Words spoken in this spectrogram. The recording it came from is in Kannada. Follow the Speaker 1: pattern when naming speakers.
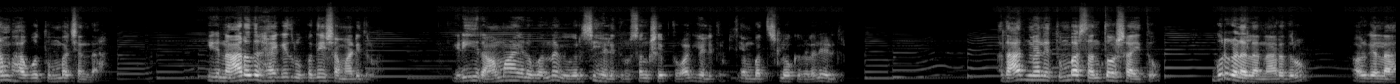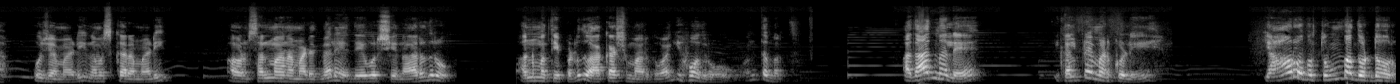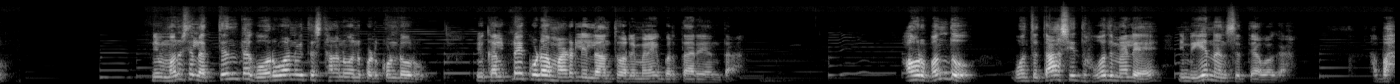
Speaker 1: ಪ್ರಾರಂಭ ಆಗೋದು ತುಂಬ ಚಂದ. ಈಗ ನಾರದರು ಹೇಗಿದ್ರು ಉಪದೇಶ ಮಾಡಿದರು. ಇಡೀ ರಾಮಾಯಣವನ್ನು ವಿವರಿಸಿ ಹೇಳಿದರು, ಸಂಕ್ಷಿಪ್ತವಾಗಿ ಹೇಳಿದರು, ಎಂಬತ್ತು ಶ್ಲೋಕಗಳಲ್ಲಿ ಹೇಳಿದರು. ಅದಾದಮೇಲೆ ತುಂಬ ಸಂತೋಷ ಆಯಿತು. ಗುರುಗಳೆಲ್ಲ ನಾರದರು, ಅವ್ರಿಗೆಲ್ಲ ಪೂಜೆ ಮಾಡಿ, ನಮಸ್ಕಾರ ಮಾಡಿ, ಅವ್ರನ್ನ ಸನ್ಮಾನ ಮಾಡಿದ ಮೇಲೆ ದೇವರ್ಷಿ ನಾರದರು ಅನುಮತಿ ಪಡೆದು ಆಕಾಶ ಮಾರ್ಗವಾಗಿ ಹೋದರು ಅಂತ ಬರ್ತದೆ. ಅದಾದಮೇಲೆ ಕಲ್ಪನೆ ಮಾಡ್ಕೊಳ್ಳಿ, ಯಾರೋ ಒಬ್ಬರು ತುಂಬ ದೊಡ್ಡವರು ನಿಮ್ಮ ಮನಸ್ಸಲ್ಲಿ ಅತ್ಯಂತ ಗೌರವಾನ್ವಿತ ಸ್ಥಾನವನ್ನು ಪಡ್ಕೊಂಡವರು. ನೀವು ಕಲ್ಪನೆ ಕೂಡ ಮಾಡಿರ್ಲಿಲ್ಲ ಅಂತವ್ರ ಮನೆಗೆ ಬರ್ತಾರೆ ಅಂತ. ಅವ್ರು ಬಂದು ಒಂದು ತಾಸಿದ್ದು ಹೋದ ಮೇಲೆ ನಿಮ್ಗೆ ಏನು ಅನಿಸುತ್ತೆ ಅವಾಗ? ಅಬ್ಬಾ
